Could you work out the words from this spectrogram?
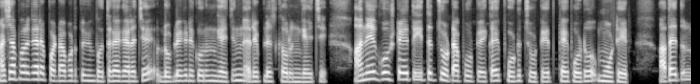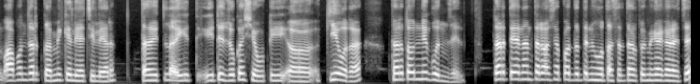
अशा प्रकारे पटापट तुम्ही फक्त काय करायचे? डुप्लिकेट करून घ्यायचे रिप्लेस करून घ्यायचे. आणि एक गोष्ट आहे ते इथं छोटा फोटो आहे काही फोटो छोटे आहेत काही फोटो मोठे आहेत. आता इथून आपण जर कमी केली याची लेअर तर इथलं इथे जो काही शेवटी की होता तर तो निघून जाईल. तर त्यानंतर अशा पद्धतीने होत असेल तर तुम्ही काय करायचे?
